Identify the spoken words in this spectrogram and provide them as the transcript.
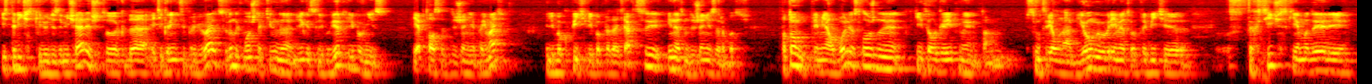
исторически люди замечали, что когда эти границы пробиваются, рынок может активно двигаться либо вверх, либо вниз. Я пытался это движение поймать, либо купить, либо продать акции и на этом движении заработать. Потом применял более сложные какие-то алгоритмы, там, смотрел на объемы время этого пробития, стахастические модели,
